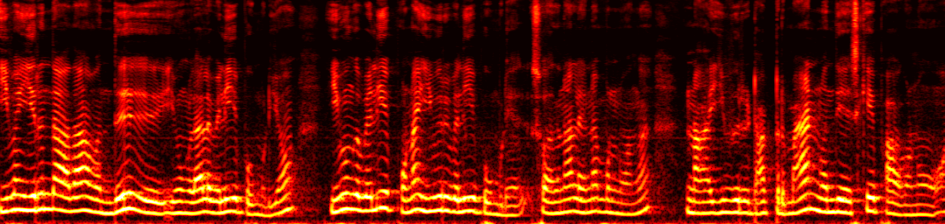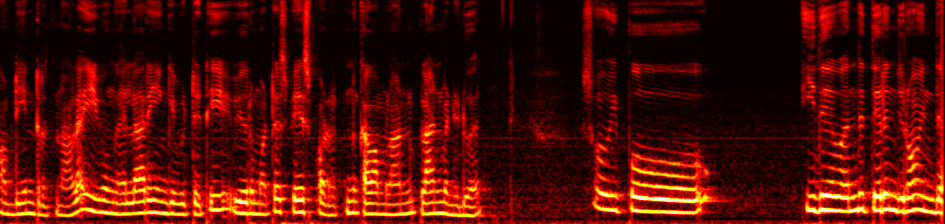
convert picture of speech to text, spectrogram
இவன் இருந்தால் தான் வந்து இவங்களால் வெளியே போக முடியும். இவங்க வெளியே போனால் இவர் வெளியே போக முடியாது. ஸோ அதனால் என்ன பண்ணுவாங்க? நான் இவர் டாக்டர் மேன் வந்து எஸ்கேப் ஆகணும் அப்படின்றதுனால இவங்க எல்லாரையும் இங்கே விட்டுட்டு இவர் மட்டும் ஸ்பேஸ் ப்ராடக்ட்னு கிளம்பலான்னு பிளான் பண்ணிவிடுவார் ஸோ இப்போது இது வந்து தெரிஞ்சிடும் இந்த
